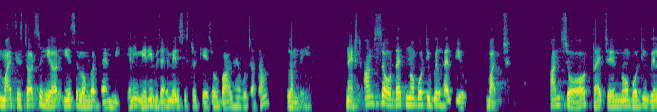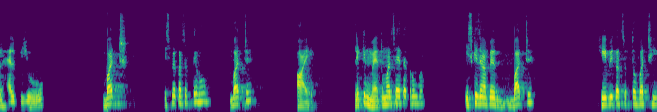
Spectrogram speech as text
my sisters hair is longer than me यानी मेरी बजाय मेरी सिस्टर के जो बाल हैं वो ज़्यादा लंबे हैं। Next I am sure that no will help you but am sure that nobody will help you but इसमें कर सकते हो बट आई लेकिन मैं तुम्हारी सहायता करूँगा। इसकी जगह पे बट ही भी कर सकते हो बट ही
